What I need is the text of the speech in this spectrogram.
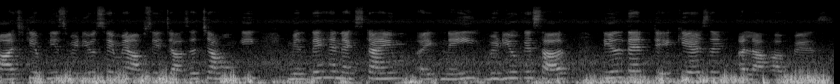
आज की अपनी इस वीडियो से मैं आपसे इजाज़त चाहूँगी। मिलते हैं नेक्स्ट टाइम एक नई वीडियो के साथ। Till then take cares and अल्लाह हाफिज़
